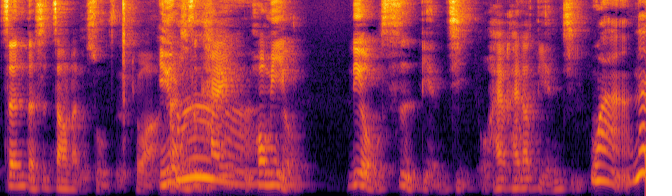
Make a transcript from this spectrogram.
真的是照那个数字。哇因为我是开啊后面有六四点几，我还要开到点几，哇，那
